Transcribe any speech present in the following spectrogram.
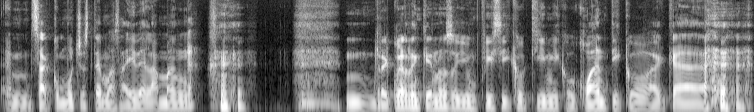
em, saco muchos temas ahí de la manga. Recuerden que no soy un físico químico cuántico acá.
